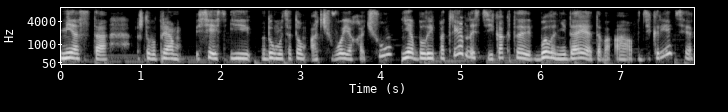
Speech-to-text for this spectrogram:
места, чтобы прям сесть и думать о том, а чего я хочу, не было и потребности, и как-то было не до этого. А в декрете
